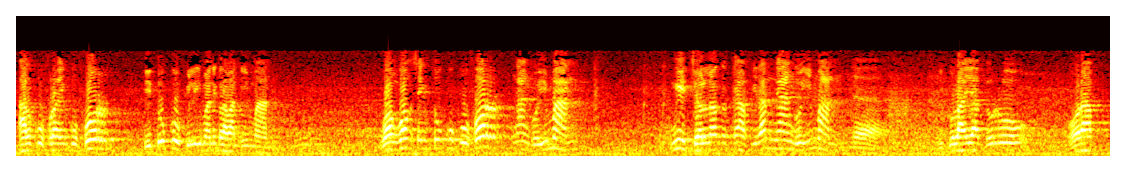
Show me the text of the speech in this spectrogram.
al kufra ing kufur dituku bil iman kelawan iman. Wong-wong sing tuku kufur nganggo iman ngijolno kekafiran nganggo iman. Nah, iku layak duru ora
